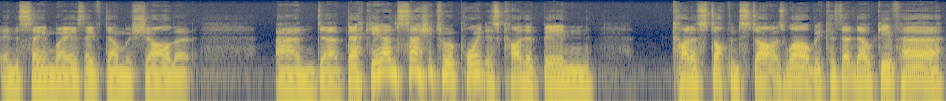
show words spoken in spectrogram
in the same way as they've done with Charlotte and uh, Becky and Sasha to a point has kind of been kind of stop and start as well because they'll give her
